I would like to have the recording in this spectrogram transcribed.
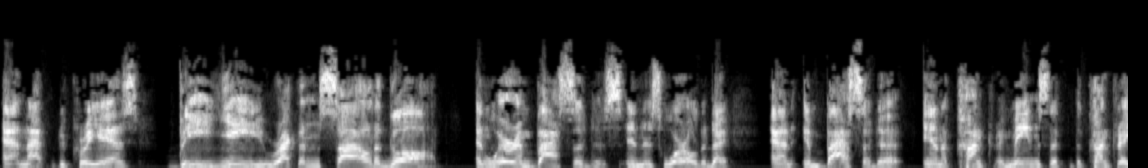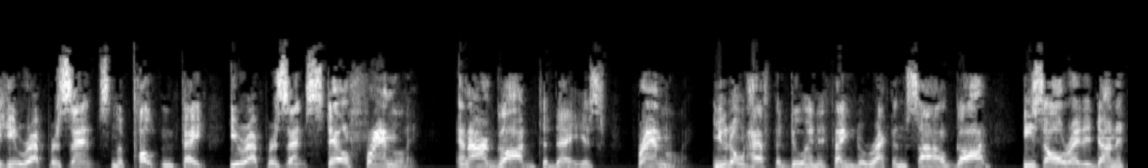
And that decree is, Be ye reconciled to God. And we're ambassadors in this world today. An ambassador in a country means that the country he represents and the potentate he represents still friendly. And our God today is friendly. You don't have to do anything to reconcile God. He's already done it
